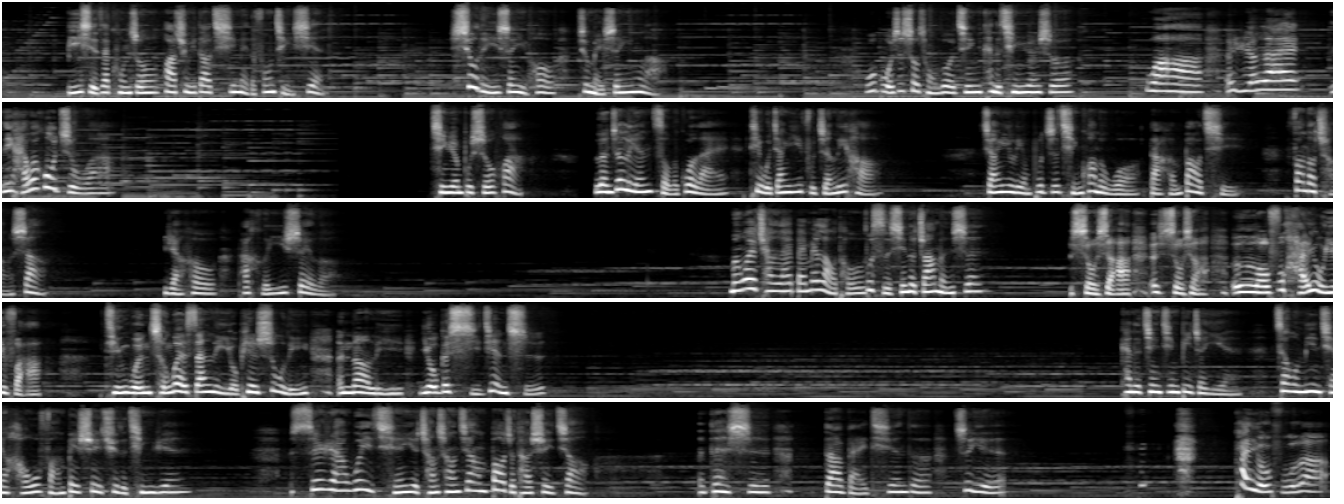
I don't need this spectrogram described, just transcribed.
鼻血在空中画出一道凄美的风景线。咻的一声，以后就没声音了。吴博士受宠若惊，看着清渊说：“哇，原来你还会护主啊！”清渊不说话，冷着脸走了过来，替我将衣服整理好，将一脸不知情况的我打横抱起，放到床上，然后他合衣睡了。门外传来白眉老头不死心的抓门声。小霞，小霞，老夫还有一法。听闻城外三里有片树林，那里有个洗剑池。看着静静闭着眼，在我面前毫无防备睡去的清渊。虽然我以前也常常这样抱着他睡觉，但是大白天的，这也…… 太有福了！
